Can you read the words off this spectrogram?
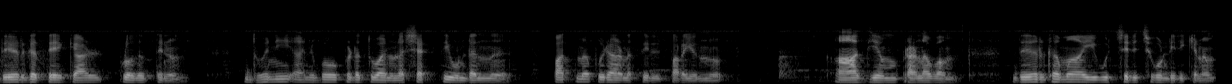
ദീർഘത്തേക്കാൾ പ്ലുതത്തിനും. ധ്വനി അനുഭവപ്പെടുത്തുവാനുള്ള ശക്തി ഉണ്ടെന്ന് പത്മപുരാണത്തിൽ പറയുന്നു. ആദ്യം പ്രണവം ദീർഘമായി ഉച്ചരിച്ചു കൊണ്ടിരിക്കണം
